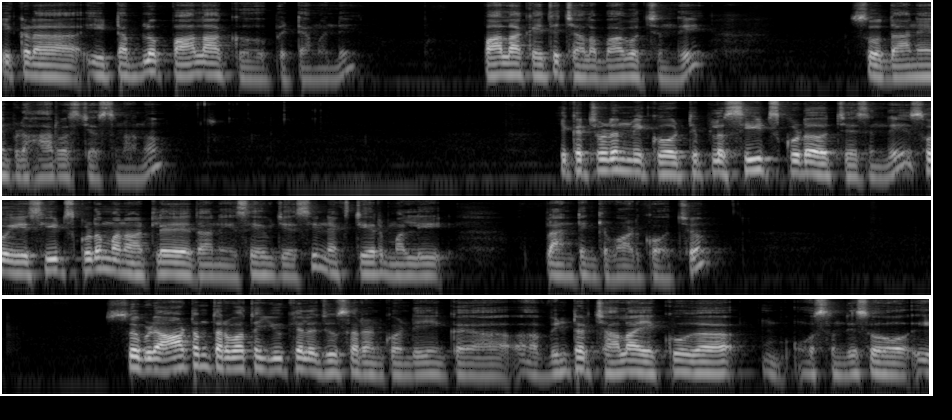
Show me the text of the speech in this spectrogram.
ఇక్కడ ఈ టబ్లో పాలాకు పెట్టామండి. పాలాక్ అయితే చాలా బాగా వచ్చింది సో దానే ఇప్పుడు హార్వెస్ట్ చేస్తున్నాను. ఇక్కడ చూడండి మీకు టిప్లో సీడ్స్ కూడా వచ్చేసింది. సో ఈ సీడ్స్ కూడా మనం అట్లే దాన్ని సేవ్ చేసి నెక్స్ట్ ఇయర్ మళ్ళీ ప్లాంటింగ్కి వాడుకోవచ్చు. సో ఇప్పుడు ఆటం తర్వాత యూకేలో చూసారనుకోండి ఇంకా వింటర్ చాలా ఎక్కువగా వస్తుంది. సో ఈ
